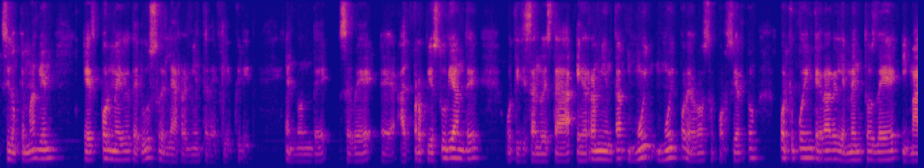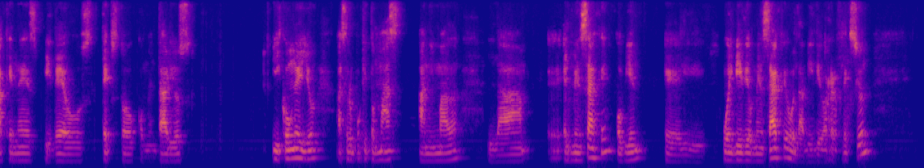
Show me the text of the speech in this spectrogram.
sino que más bien es por medio del uso de la herramienta de Flipgrid en donde se ve eh, al propio estudiante utilizando esta herramienta muy, muy poderosa, por cierto, porque puede integrar elementos de imágenes, videos, texto, comentarios y con ello hacer un poquito más animada la, eh, el mensaje o bien el, o el video mensaje o la video reflexión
